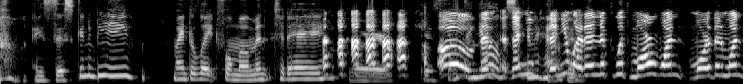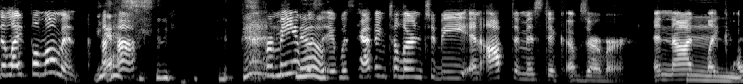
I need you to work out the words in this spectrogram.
oh, is this going to be my delightful moment today? Or is Oh, then then you then you might end up with more one more than one delightful moment. Yes. For me, it was it was having to learn to be an optimistic observer and not like Hmm.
